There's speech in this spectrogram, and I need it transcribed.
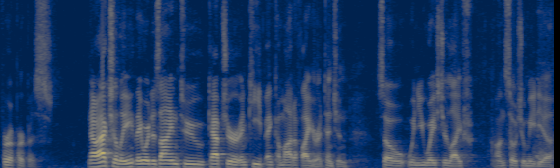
for a purpose. Now, actually, they were designed to capture and keep and commodify your attention. So when you waste your life on social media,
